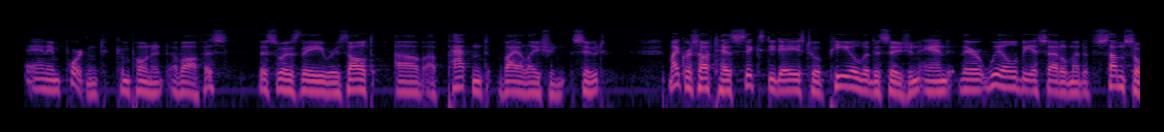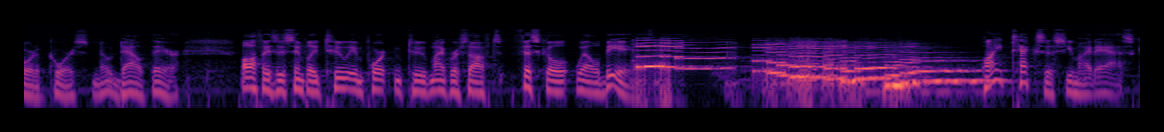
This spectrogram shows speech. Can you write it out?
an important component of Office. This was the result of a patent violation suit. Microsoft has 60 days to appeal the decision, and there will be a settlement of some sort, of course, no doubt there. Office is simply too important to Microsoft's fiscal well-being. Why Texas, you might ask?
